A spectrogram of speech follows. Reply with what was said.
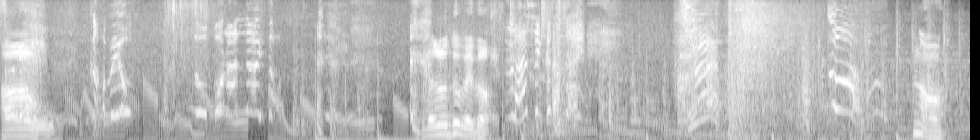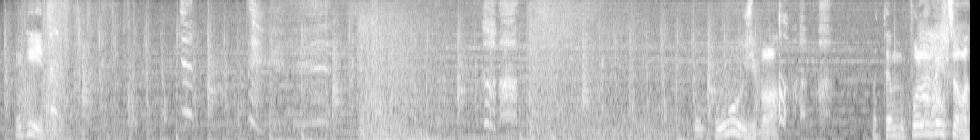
Au. Do lodówy go. No, git. O kuźwa. A temu po lewej co?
